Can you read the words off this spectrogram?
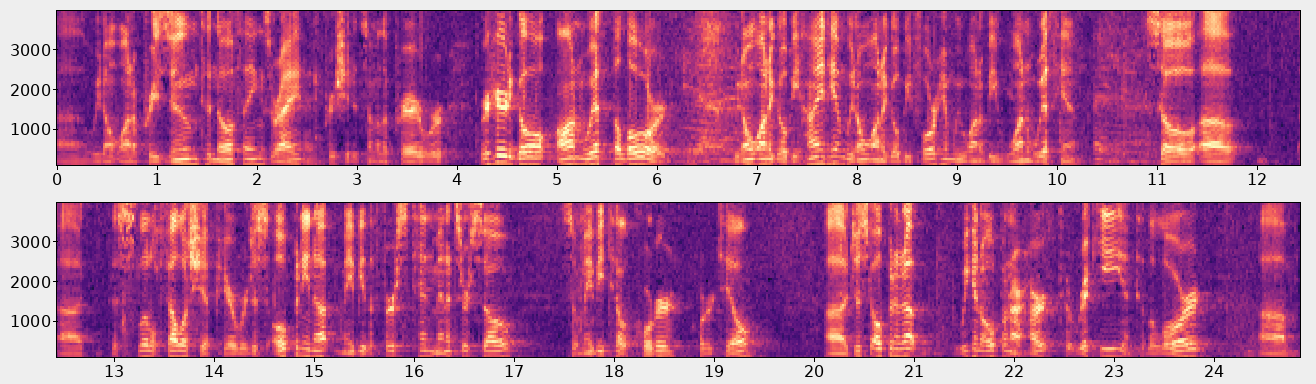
Uh, we don't want to presume to know things, right? I appreciated some of the prayer. We're, we're here to go on with the Lord. We don't want to go behind Him. We don't want to go before Him. We want to be one with Him. So, uh, uh, this little fellowship here, we're just opening up maybe the first 10 minutes or so so maybe till quarter quarter till. Uh, just open it up. We can open our heart to Ricky and to the Lord. Um,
